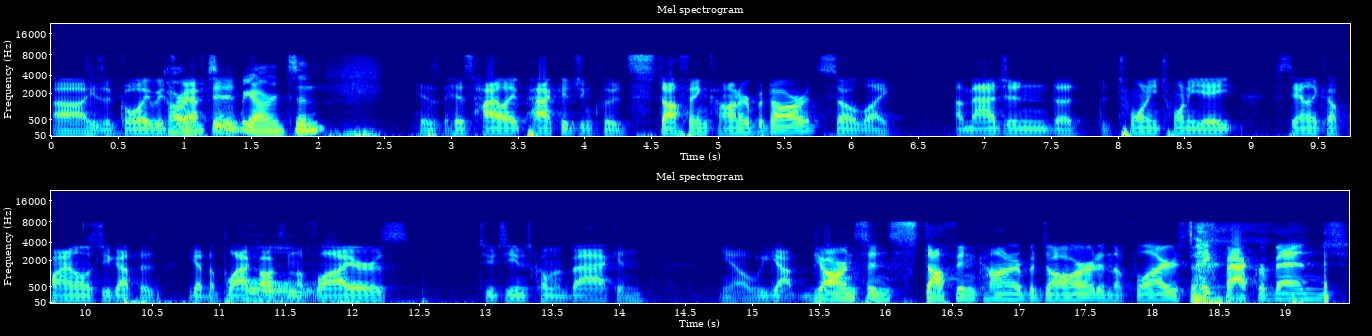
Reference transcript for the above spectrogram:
Uh, he's a goalie we Carlson drafted. Bjarnson. His his highlight package included stuffing Connor Bedard. So like, imagine the the 2028 Stanley Cup Finals. You got the you got the Blackhawks and the Oh. Flyers, two teams coming back, and you know we got Bjarnson stuffing Connor Bedard, and the Flyers take back revenge.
